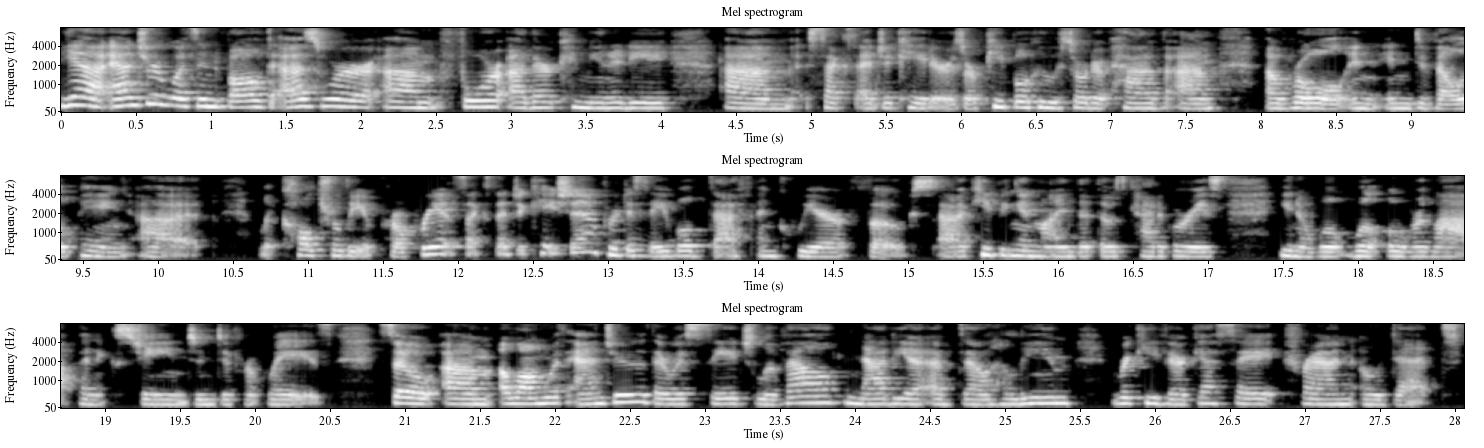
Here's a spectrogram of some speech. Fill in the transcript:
Yeah, Andrew was involved, as were um, four other community um, sex educators or people who sort of have um, a role in in developing uh, like culturally appropriate sex education for disabled, deaf, and queer folks, uh, keeping in mind that those categories, you know, will will overlap and exchange in different ways. So, um, along with Andrew, there was Sage Lavelle, Nadia Abdel Halim, Ricky Varghese, Fran Odette,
